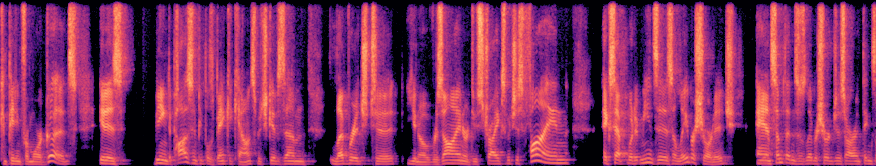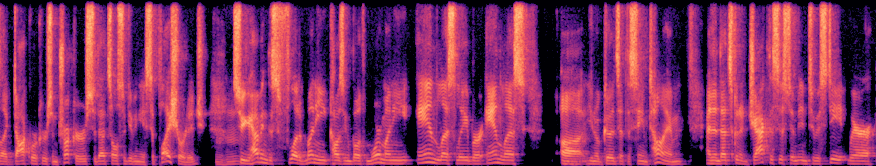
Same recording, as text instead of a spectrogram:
competing for more goods. It is being deposited in people's bank accounts, which gives them leverage to you know resign or do strikes, which is fine. Except what it means is a labor shortage. And Yeah. sometimes those labor shortages are in things like dock workers and truckers. So that's also giving a supply shortage. Mhm. So you're having this flood of money causing both more money and less labor and less uh, Mhm. you know goods at the same time and then that's going to jack the system into a state where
